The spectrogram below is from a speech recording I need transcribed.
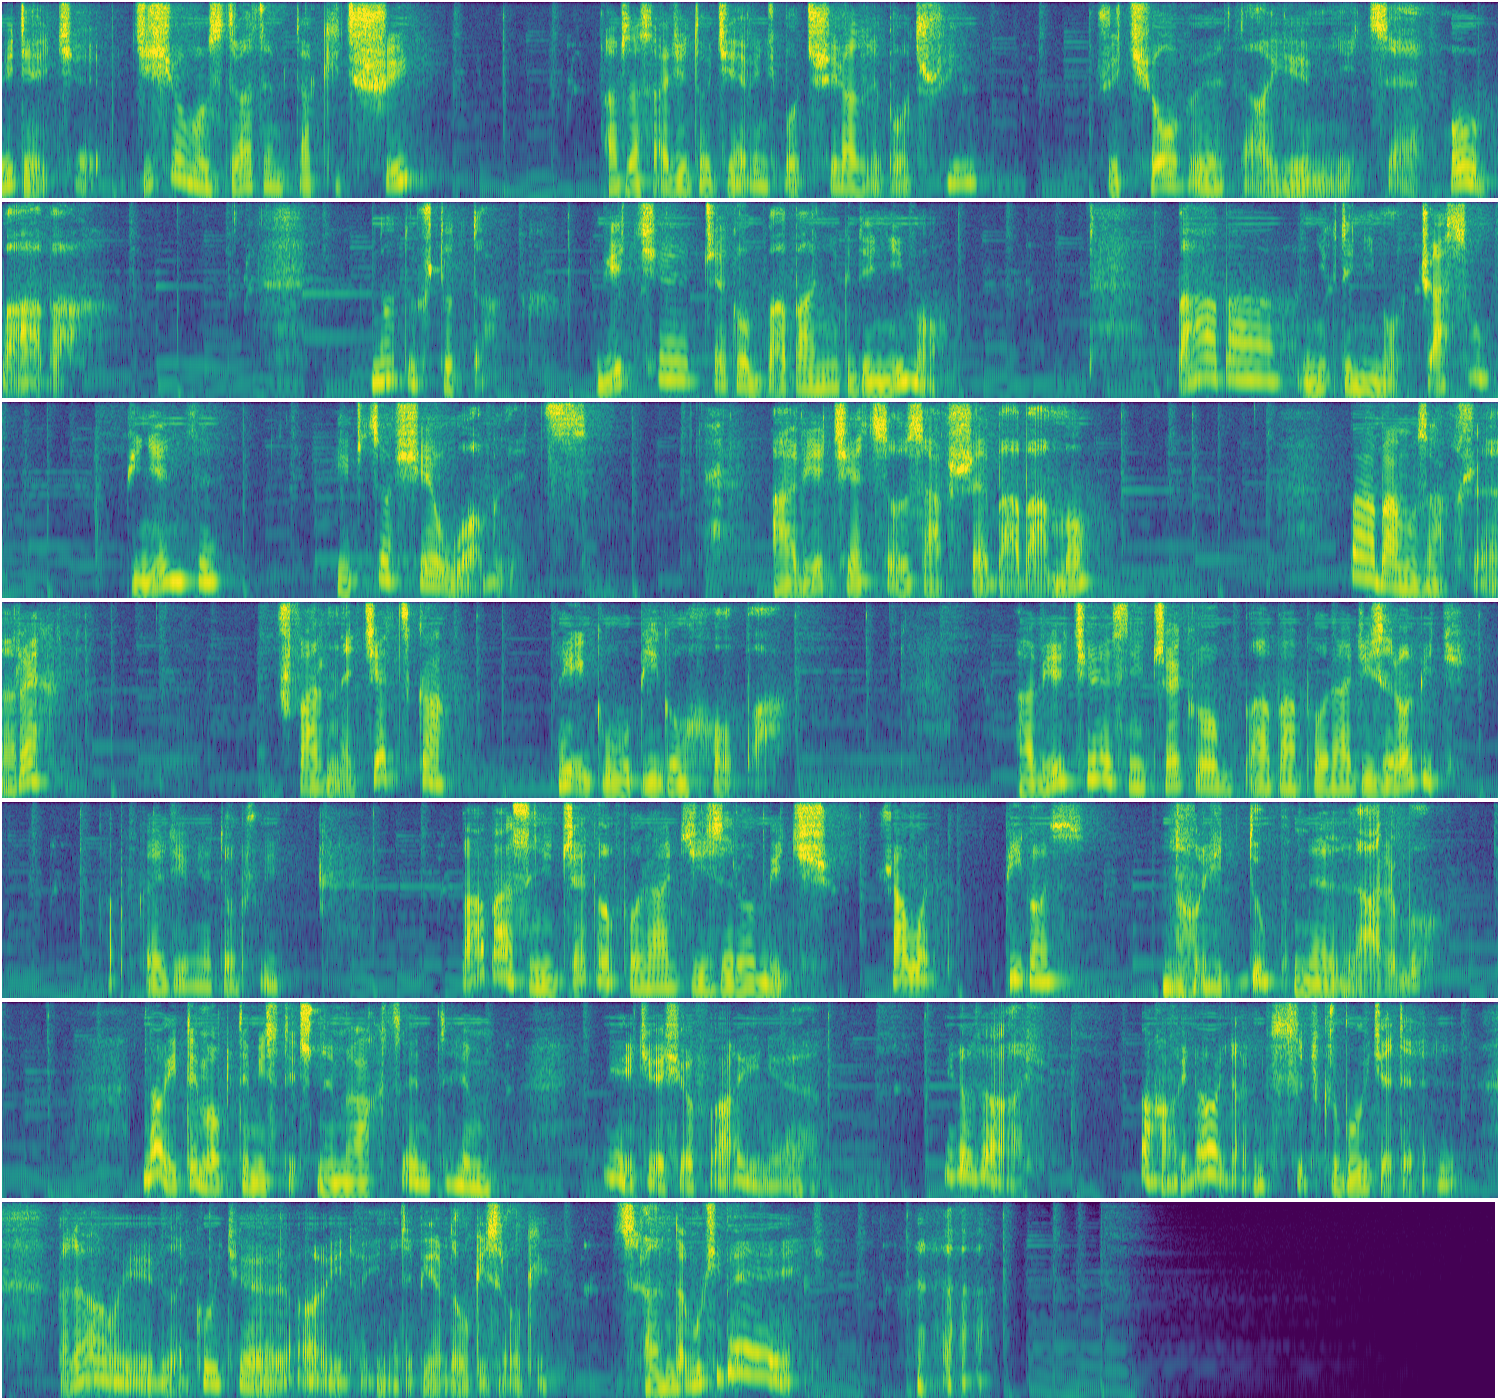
Widzicie, dzisiaj wam zdradzę taki trzy, a w zasadzie to dziewięć, bo trzy razy po trzy, życiowe tajemnice o babach. No toż to tak. Wiecie, czego baba nigdy nie ma? Baba nigdy nie ma czasu, pieniędzy i w co się łoblic. A wiecie, co zawsze baba ma? Baba mu zawsze recht, szwarne dziecka i głupiego chopa. A wiecie, z niczego baba poradzi zrobić? Kapkę dziwnie to brzmi. Baba z niczego poradzi zrobić żałot, pigos, no i dupne larbo. No i tym optymistycznym akcentem miejcie się fajnie. I do zaś. Aha, i daj, daj, subskrybujcie te kanały, lajkujcie, oj, daj na te pierdołki sroki. Sranda musi być.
